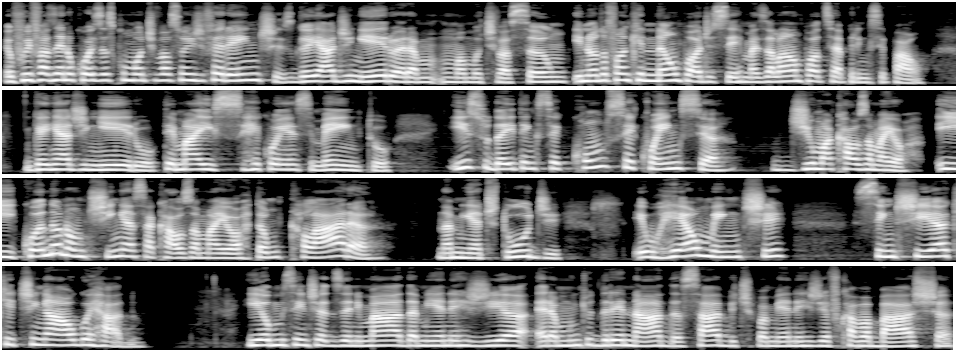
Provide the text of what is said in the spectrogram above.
Eu fui fazendo coisas com motivações diferentes. Ganhar dinheiro era uma motivação. E não tô falando que não pode ser, mas ela não pode ser a principal. Ganhar dinheiro, ter mais reconhecimento. Isso daí tem que ser consequência de uma causa maior. E quando eu não tinha essa causa maior tão clara na minha atitude, eu realmente sentia que tinha algo errado. E eu me sentia desanimada, a minha energia era muito drenada, sabe? Tipo, a minha energia ficava baixa.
